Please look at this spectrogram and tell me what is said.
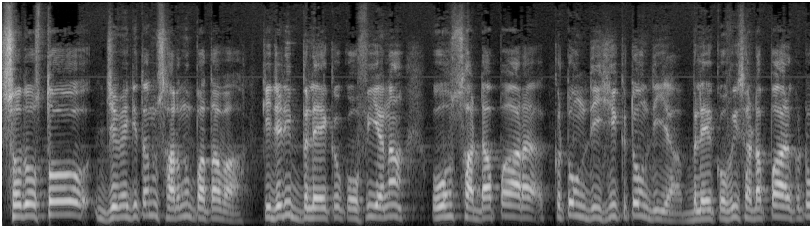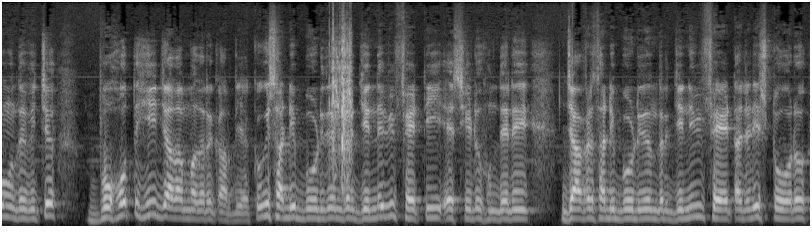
ਸੋ ਦੋਸਤੋ, ਜਿਵੇਂ ਕਿ ਤੁਹਾਨੂੰ ਸਾਰਿਆਂ ਨੂੰ ਪਤਾ ਵਾ ਕਿ ਜਿਹੜੀ ਬਲੈਕ ਕੌਫੀ ਆ ਨਾ, ਉਹ ਸਾਡਾ ਭਾਰ ਘਟਾਉਂਦੀ ਹੀ ਘਟਾਉਂਦੀ ਆ। ਬਲੈਕ ਕੌਫੀ ਸਾਡਾ ਭਾਰ ਘਟਾਉਣ ਦੇ ਵਿੱਚ ਬਹੁਤ ਹੀ ਜ਼ਿਆਦਾ ਮਦਦ ਕਰਦੀ ਆ। ਕਿਉਂਕਿ ਸਾਡੀ ਬੋਡੀ ਦੇ ਅੰਦਰ ਜਿੰਨੇ ਵੀ ਫੈਟੀ ਐਸਿਡ ਹੁੰਦੇ ਨੇ, ਜਾਂ ਫਿਰ ਸਾਡੀ ਬੋਡੀ ਦੇ ਅੰਦਰ ਜਿੰਨੀ ਵੀ ਫੈਟ ਆ ਜਿਹੜੀ ਸਟੋਰ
